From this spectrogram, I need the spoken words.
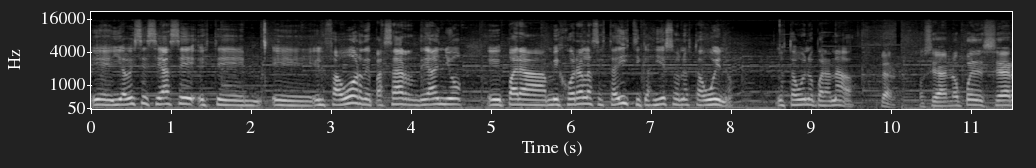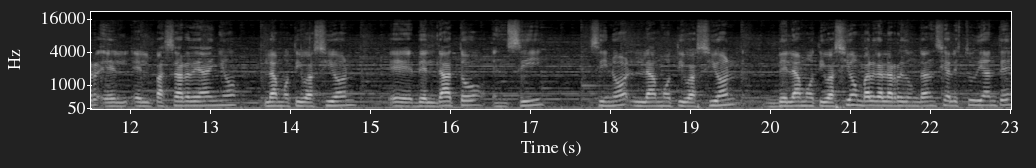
Eh, y a veces se hace este, eh, el favor de pasar de año eh, para mejorar las estadísticas y eso no está bueno no está bueno para nada. Claro, o sea, no puede ser el, pasar de año la motivación eh, del dato en sí, sino la motivación de la motivación, valga la redundancia, al estudiante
